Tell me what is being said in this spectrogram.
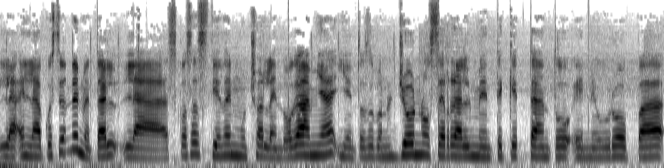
la- en la cuestión del metal las cosas tienden mucho a la endogamia y entonces, bueno, yo no sé realmente qué tanto en Europa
